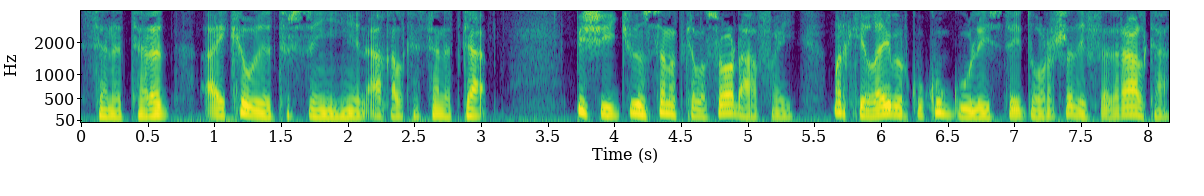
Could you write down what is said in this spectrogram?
sanatarad ay ka wada tirsan yihiin aqalka sanadka. Bishii juun sanadka la soo dhaafay markii laybarku ku guulaystay doorashadii federaalka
